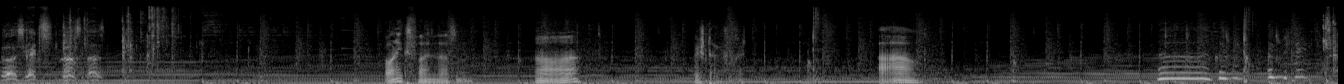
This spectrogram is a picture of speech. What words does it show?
Los jetzt, los, los. Auch nichts fallen lassen. Ah. Frisch, frisch. Ah. Ah, kuss mich, kuss mich nicht.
